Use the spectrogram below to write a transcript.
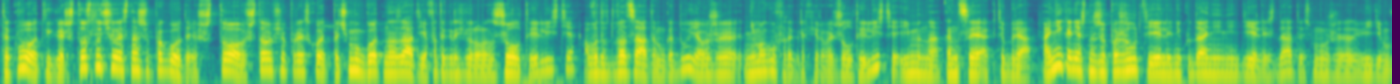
Так вот, Игорь, что случилось с нашей погодой? Что, что вообще происходит? Почему год назад я фотографировал желтые желтые листья, а вот в 2020 году я уже не могу фотографировать желтые листья именно в конце октября. Они, конечно же, пожелтели, никуда они не делись, да, то есть мы уже видим,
